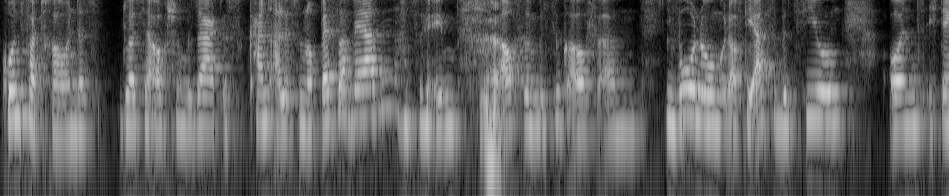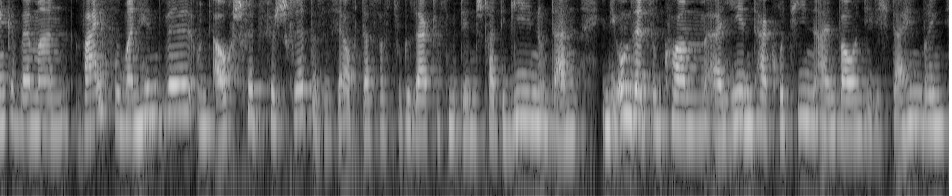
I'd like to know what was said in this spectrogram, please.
Grundvertrauen, das, du hast ja auch schon gesagt, es kann alles nur noch besser werden. Hast du eben ja. auch so in Bezug auf ähm, die Wohnung oder auf die erste Beziehung. Und ich denke, wenn man weiß, wo man hin will und auch Schritt für Schritt, das ist ja auch das, was du gesagt hast mit den Strategien und dann in die Umsetzung kommen, äh, jeden Tag Routinen einbauen, die dich dahin bringen.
